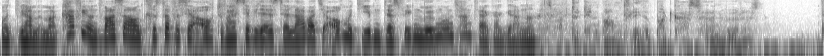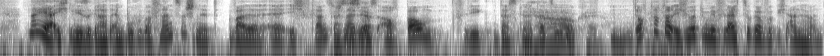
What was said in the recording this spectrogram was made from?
Und wir haben immer Kaffee und Wasser und Christoph ist ja auch, du weißt ja, wie der ist, der labert ja auch mit jedem, deswegen mögen uns Handwerker gerne. Als ob du den Baumpflege-Podcast hören würdest. Naja, ich lese gerade ein Buch über Pflanzenschnitt, weil äh, ich Pflanzen ist ja- muss, auch Baumpflegen, das gehört Ja, dazu. okay. Mhm, Doch, doch, doch, ich würde mir vielleicht sogar wirklich anhören.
